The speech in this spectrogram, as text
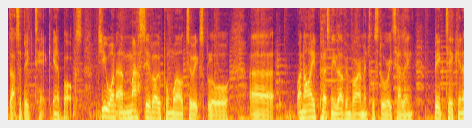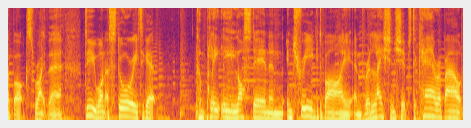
That's a big tick in a box. Do you want a massive open world to explore? Uh, and I personally love environmental storytelling. Big tick in a box right there. Do you want a story to get completely lost in and intrigued by and relationships to care about?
